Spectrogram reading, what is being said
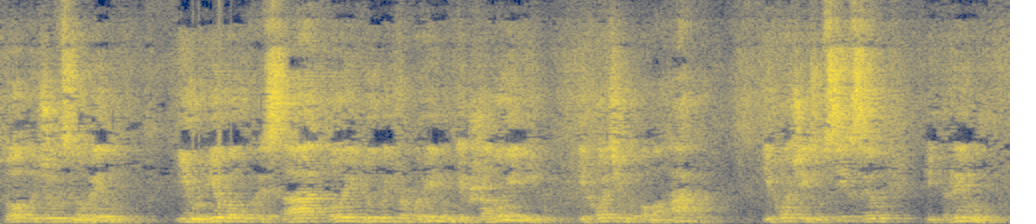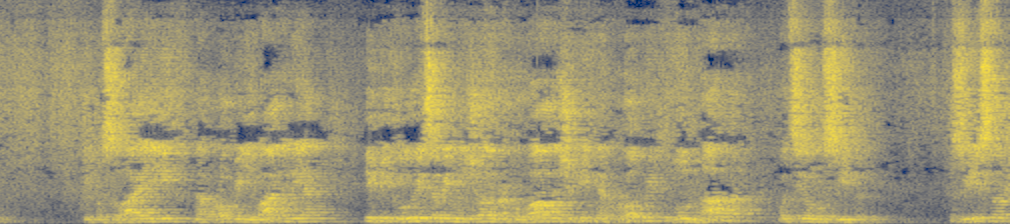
Хто почув цю новину і увірував у Христа, той любить проповідників, шанує їх і хоче їм допомагати, і хоче їх з усіх сил підтримувати, і посилає їх на проповідь Євангелія, і піклується, їм нічого не бракувало, щоб їхня проповідь лунала по цілому світу. Звісно ж,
